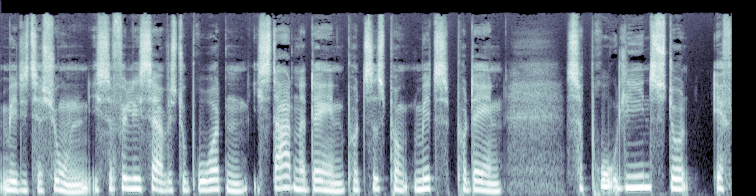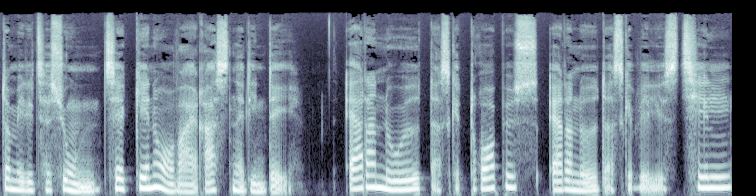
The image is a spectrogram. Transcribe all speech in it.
meditationen, i selvfølgelig især hvis du bruger den i starten af dagen, på et tidspunkt midt på dagen, så brug lige en stund efter meditationen til at genoverveje resten af din dag. Er der noget, der skal droppes? Er der noget, der skal vælges til,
